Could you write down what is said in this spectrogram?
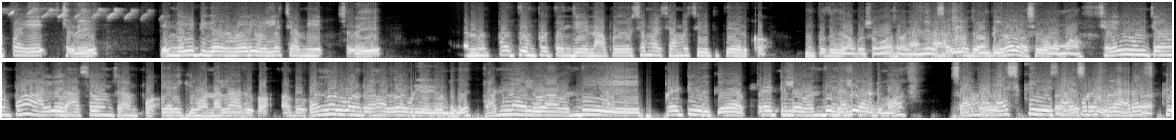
கருப்பாயி சரி. எங்க வீட்டுக்காரர் பேரு வெள்ளச்சாமி. சரி. முப்பத்து முப்பத்தஞ்சு நாற்பது வருஷமா சமைச்சுக்கிட்டு இருக்கோம். முப்பத்தஞ்சு நாற்பது வருஷமா சமைப்பீங்க சைவம் சமைப்பீங்களா அசைவமா? சைவம் சமைப்போம் அது அசைவம் சமைப்போம். இறக்கிடுவோம் நல்லா இருக்கும். அப்ப பன்னல் பண்றாங்க அதெல்லாம் எப்படி பண்ண அல்வா வந்து பிரெட் இருக்கு. பிரெட்ல வந்து நல்ல பிரெட்டுமா? ரஸ்க்கு சாப்பிடுறோம்ல ரஸ்க்கு.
